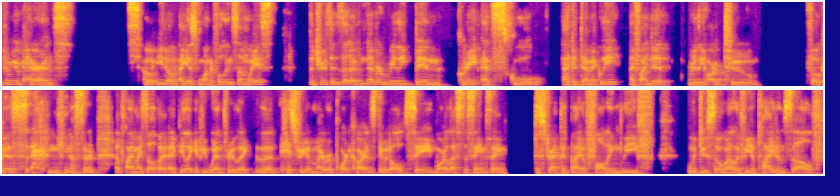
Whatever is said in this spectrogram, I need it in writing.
from your parents. So, you know, I guess wonderful in some ways. The truth is that I've never really been great at school academically. I find it really hard to focus and you know sort of apply myself I, I, feel like if you went through like the history of my report cards they would all say more or less the same thing distracted by a falling leaf would do so well if he applied himself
